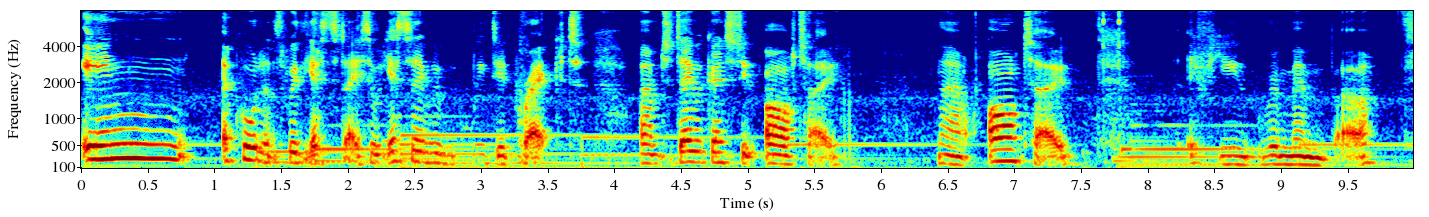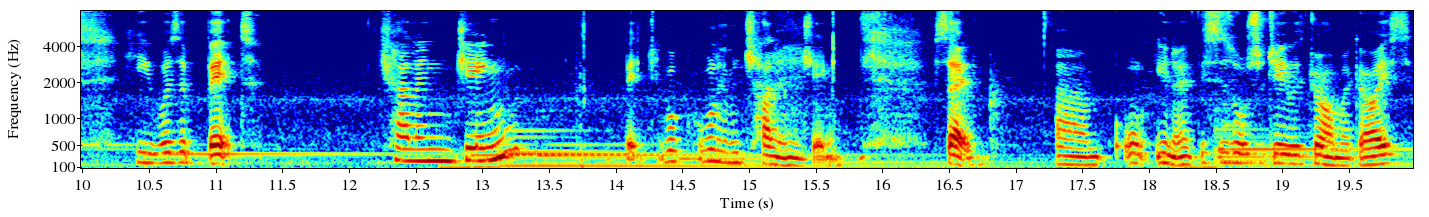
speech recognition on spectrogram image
in accordance with yesterday, so yesterday we, we did Brecht. Um, today we're going to do Artaud. Now, Artaud, if you remember, he was a bit challenging. Bit, we'll call him challenging. So, um, all, you know, this is all to do with drama, guys.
